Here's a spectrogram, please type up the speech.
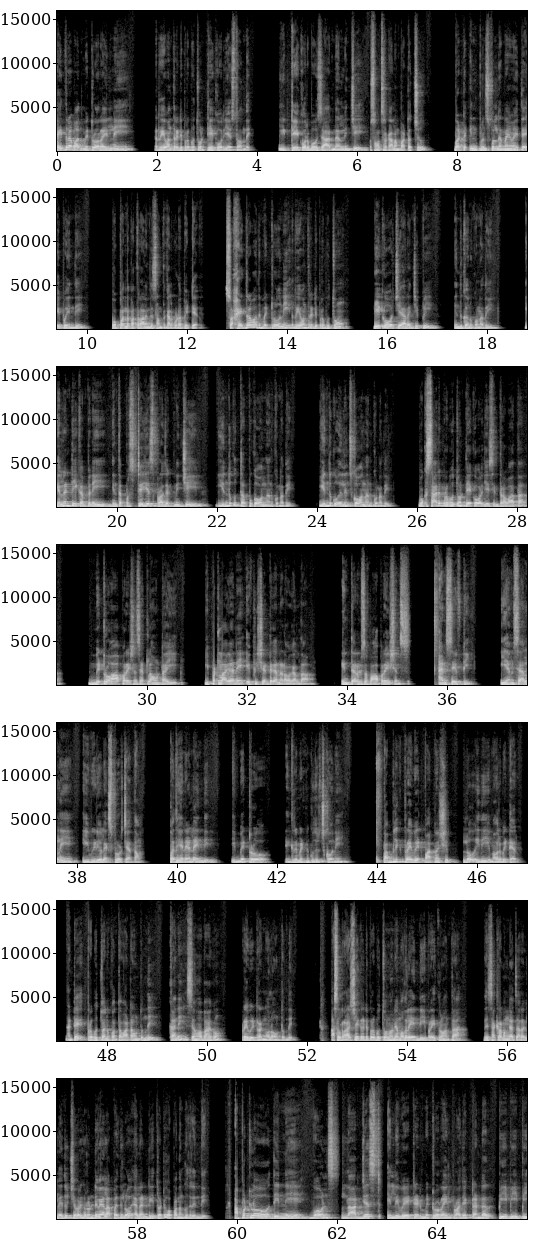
Hyderabad metro రైల్ని రేవంత్ రెడ్డి ప్రభుత్వం take over చేస్తోంది. ఈ టేక్ ఓవర్ బహుశా ఆరు నెలల నుంచి సంవత్సర కాలం పట్టొచ్చు. బట్ ఇన్ ప్రిన్సిపల్ నిర్ణయం అయితే అయిపోయింది. ఒప్పంద పత్రాల మీద సంతకాలు కూడా పెట్టారు. సో హైదరాబాద్ మెట్రోని రేవంత్ రెడ్డి ప్రభుత్వం టేక్ ఓవర్ చేయాలని చెప్పి ఎందుకు అనుకున్నది? ఎల్ఎన్టీ కంపెనీ ఇంత ప్రెస్టీజియస్ ప్రాజెక్ట్ నుంచి ఎందుకు తప్పుకోవాలని అనుకున్నది? ఎందుకు వదిలించుకోవాలని అనుకున్నది? ఒకసారి ప్రభుత్వం టేక్ ఓవర్ చేసిన తర్వాత మెట్రో ఆపరేషన్స్ ఎట్లా ఉంటాయి? ఇప్పట్లాగానే ఎఫిషియెంట్గా నడవగలదా? In terms of operations and safety. ఈ అంశాలని ఈ వీడియోలో ఎక్స్ప్లోర్ చేద్దాం. పదిహేనేళ్ళైంది ఈ మెట్రో అగ్రిమెంట్ని కుదుర్చుకొని పబ్లిక్ ప్రైవేట్ పార్ట్నర్షిప్లో ఇది మొదలుపెట్టారు. అంటే ప్రభుత్వానికి కొంత వాటా ఉంటుంది కానీ సింహభాగం ప్రైవేట్ రంగంలో ఉంటుంది. అసలు రాజశేఖర రెడ్డి ప్రభుత్వంలోనే మొదలైంది ఈ ప్రయత్నం అంతా? ఇది సక్రమంగా జరగలేదు. చివరికి రెండు వేల పదిలో ఎల్ఎన్టీ తోటి ఒప్పందం కుదిరింది. అప్పట్లో దీన్ని world's largest elevated metro rail project under PPP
